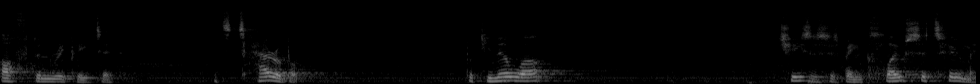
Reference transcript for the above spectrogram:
often repeated. It's terrible. But you know what? Jesus has been closer to me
